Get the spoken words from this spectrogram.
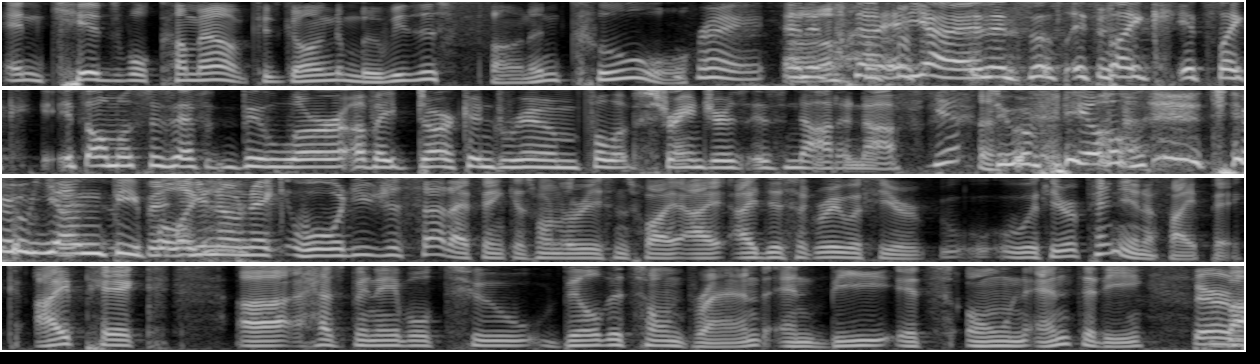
and kids will come out because going to movies is fun and cool. Right. And it's not yeah, and it's it's like it's like it's almost as if the lure of a darkened room full of strangers is not enough Yeah. to appeal to young people. But Like, you know, Nick, well, what you just said, I think, is one of the reasons why I, I disagree with your with your opinion. If iPic, iPic uh, has been able to build its own brand and be its own entity. Bear in by-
